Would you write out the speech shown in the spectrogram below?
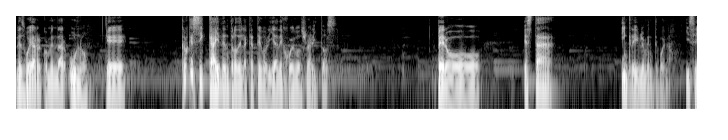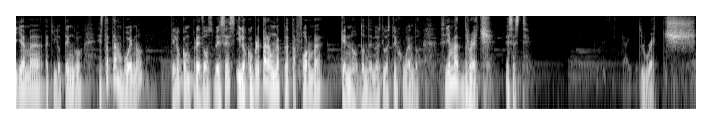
les voy a recomendar uno que Creo que sí cae dentro de la categoría de juegos raritos. Pero está increíblemente bueno. Y se llama, aquí lo tengo, está tan bueno que lo compré dos veces y lo compré para una plataforma que no, donde no lo estoy jugando. Se llama Dredge, es este. Dredge.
